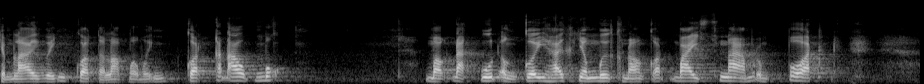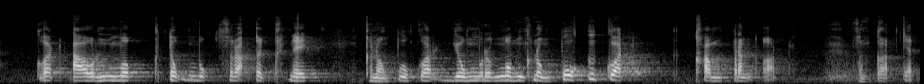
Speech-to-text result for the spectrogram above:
ចម្លើយវិញគាត់ត្រឡប់មកវិញគាត់ក្តោបមុខមកដាក់គូតអង្គុយហើយខ្ញុំមើលខ្នងគាត់បែកស្នាមរំពាត់គាត់អោនមុខខ្ទប់មុខស្រក់ទឹកភ្នែកក្នុងពោះគាត់យំរងំក្នុងពោះគឺគាត់ខំប្រឹងអត់សង្កត់ចិត្ត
